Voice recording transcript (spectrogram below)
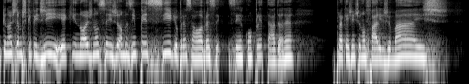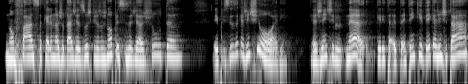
O que nós temos que pedir é que nós não sejamos empecilho para essa obra ser completada, né? Para que a gente não fale demais, não faça querendo ajudar Jesus, que Jesus não precisa de ajuda, ele precisa que a gente ore, que a gente, né? Que ele tá, tem que ver que a gente está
